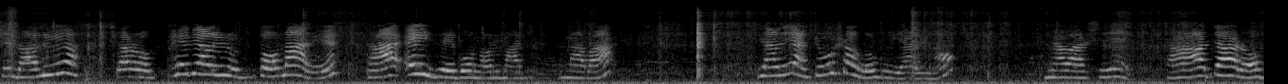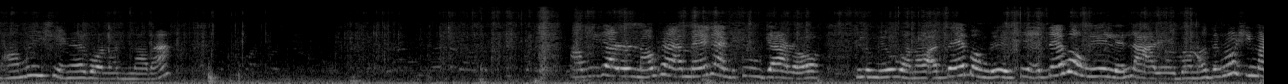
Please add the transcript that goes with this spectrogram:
ရှင်ဒါလေးကကျတော့ဖဲပြားလေးတို့တော်လာတယ်ဒါအိတ်စေပေါ့နော်ဒီမှာဒီမှာပါညာလေးကကျိုးရှောက်လုပ်လို့ရတယ်နော်ဒီမှာပါရှင်ဒါကကြတော့ဘောင်းမိရှင်နဲ့ပေါ့နော်ဒီမှာပါအဝိကြတော့နောက်ထပ်အမဲကန်တစ်ခုကြတော့ဒီလိုမျိုးပေါ့နော်အသေးပုံလေးရှင်အသေးပုံလေးလည်းလှတယ် ပေါ့နော်တို့ရှိမှ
